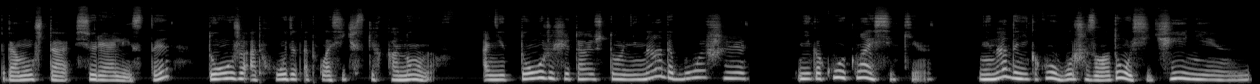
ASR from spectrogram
потому что сюрреалисты тоже отходят от классических канонов. Они тоже считают, что не надо больше никакой классики, не надо никакого больше золотого сечения,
